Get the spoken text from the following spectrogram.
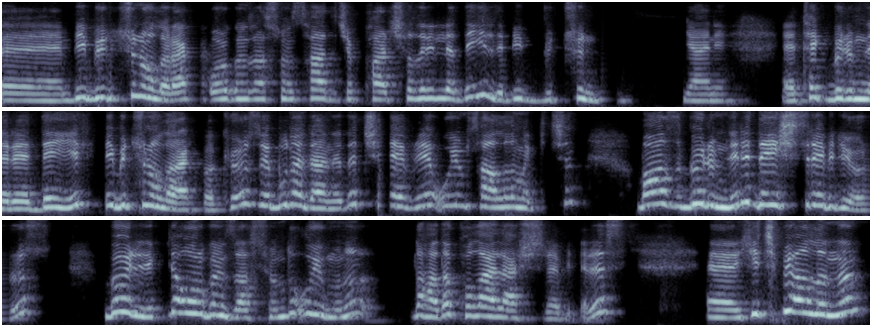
E, bir bütün olarak organizasyonu sadece parçalarıyla değil de bir bütün yani e, tek bölümlere değil bir bütün olarak bakıyoruz ve bu nedenle de çevreye uyum sağlamak için bazı bölümleri değiştirebiliyoruz. Böylelikle organizasyonda uyumunu daha da kolaylaştırabiliriz. Hiçbir alanın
